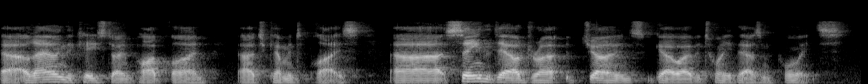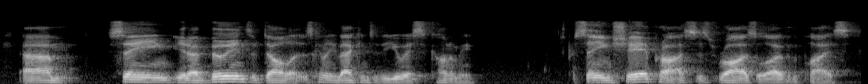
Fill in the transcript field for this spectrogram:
uh, allowing the Keystone Pipeline uh, to come into place, uh, seeing the Dow Dro- Jones go over 20,000 points, um, seeing you know billions of dollars coming back into the U.S. economy seeing share prices rise all over the place,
